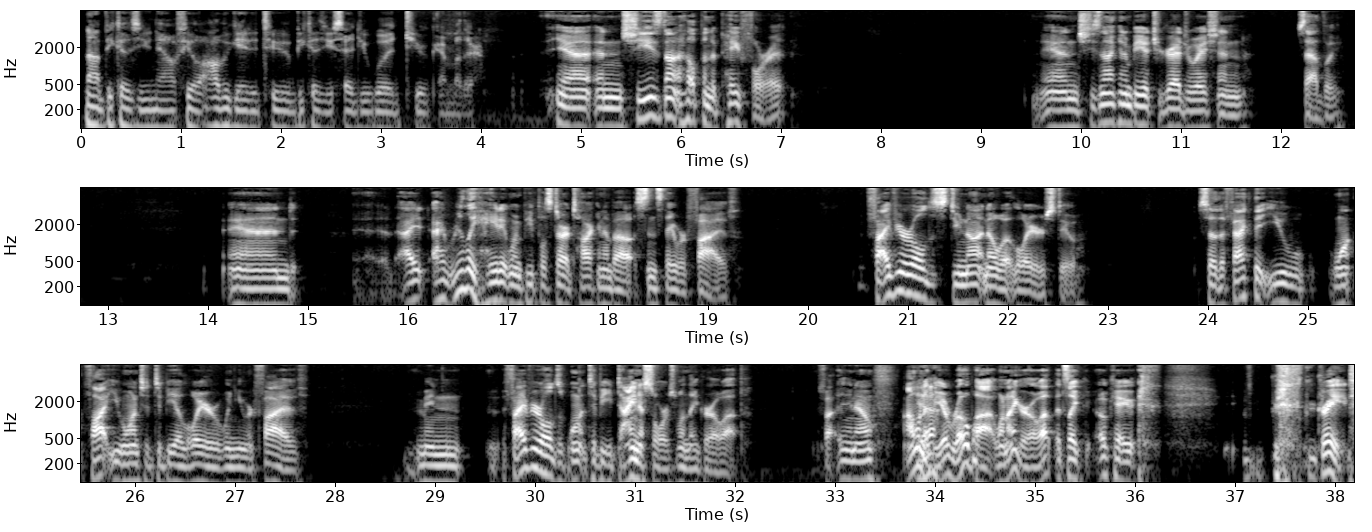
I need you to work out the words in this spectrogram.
not because you now feel obligated to because you said you would to your grandmother. Yeah, and she's not helping to pay for it. And she's not going to be at your graduation, sadly. And I I really hate it when people start talking about since they were 5. 5-year-olds do not know what lawyers do. So the fact that you want, thought you wanted to be a lawyer when you were 5, I mean, 5-year-olds want to be dinosaurs when they grow up. I- you know, I want to Yeah. be a robot when I grow up. It's like, okay, great.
